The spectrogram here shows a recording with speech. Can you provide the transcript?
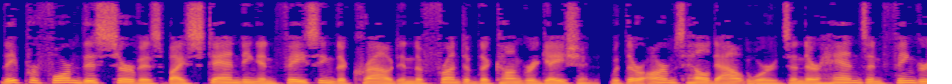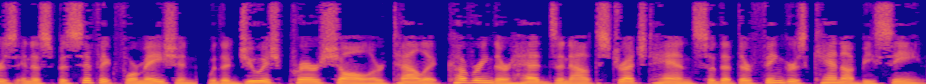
They perform this service by standing and facing the crowd in the front of the congregation, with their arms held outwards and their hands and fingers in a specific formation, with a Jewish prayer shawl or talit covering their heads and outstretched hands so that their fingers cannot be seen.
